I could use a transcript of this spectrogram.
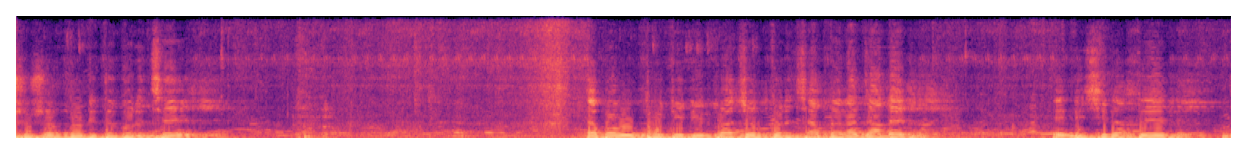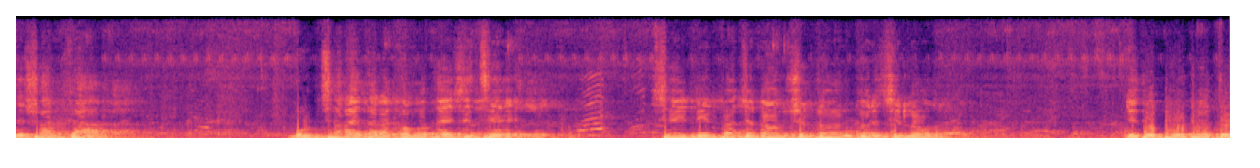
সুসংগঠিত করেছে এবং দুইটি নির্বাচন করেছে, আপনারা জানেন। এই নিশিরাতের যে সরকার ভোট ছাড়াই তারা ক্ষমতায় এসেছে। সেই নির্বাচনে অংশগ্রহণ করেছিল। যদি ভোট হতো,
